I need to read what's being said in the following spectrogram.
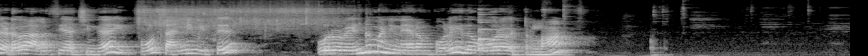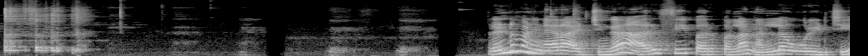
தடவை அலசியாச்சுங்க இப்போது தண்ணி விட்டு ஒரு ரெண்டு மணி நேரம் போல் இதை ஊற விட்டுறலாம். ரெண்டு மணி நேரம் ஆயிடுச்சுங்க. அரிசி பருப்பெல்லாம் நல்லா ஊறிடுச்சு.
